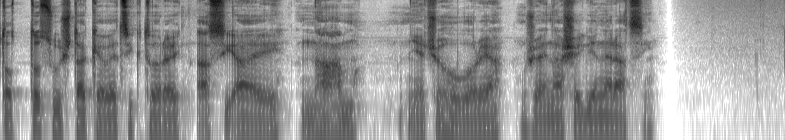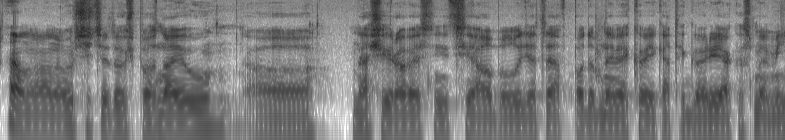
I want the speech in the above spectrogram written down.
To, to sú už také veci, ktoré asi aj nám niečo hovoria, už aj našej generácii. Áno, áno, určite to už poznajú. Uh naši rovesníci alebo ľudia teda v podobnej vekovej kategórii ako sme my.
